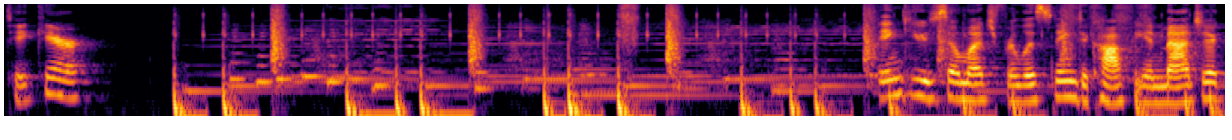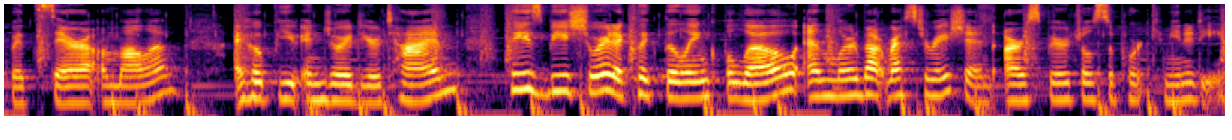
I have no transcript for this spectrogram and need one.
Take care. Thank you so much for listening to Coffee and Magic with Sarah Amala. I hope you enjoyed your time. Please be sure to click the link below and learn about Restoration, our spiritual support community.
